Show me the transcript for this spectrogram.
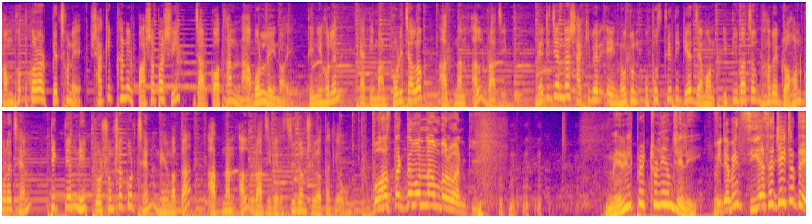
সম্ভব করার পেছনে সাকিব খানের পাশাপাশি যার কথা না বললেই নয় তিনি হলেন খ্যাতিমান পরিচালক আদনান আল রাজীব। নেটিজেনরা সাকিবের এই নতুন উপস্থিতিকে যেমন ইতিবাচকভাবে গ্রহণ করেছেন ঠিক তেমনি প্রশংসা করছেন নির্মাতা আদনান আল রাজীবের সৃজনশীলতাকেও। বস থাকতে আমার নাম্বার ওয়ান কি? Meril petroleum jelly. Vitamin C আছে যেটাতে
